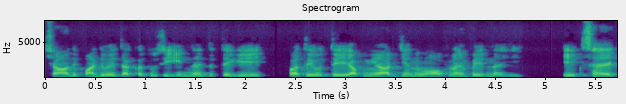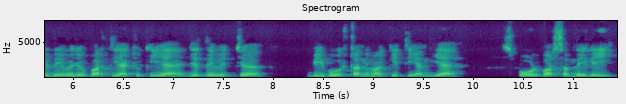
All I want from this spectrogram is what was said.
ਸ਼ਾਮ ਦੇ 5 ਵਜੇ ਤੱਕ ਤੁਸੀਂ ਇਹਨਾਂ ਦਿੱਤੇ ਗਏ ਪਤੇ ਉੱਤੇ ਆਪਣੀਆਂ ਅਰਜ਼ੀਆਂ ਨੂੰ ਆਫਲਾਈਨ ਭੇਜਣਾ ਜੀ। ਇੱਕ ਸਹਾਇਕ ਦੇ ਵਜੋਂ ਭਰਤੀ ਆ ਚੁੱਕੀ ਹੈ, ਜਿਸ ਦੇ ਵਿੱਚ 20 ਪੋਸਟਾਂ ਦੀ ਮੰਗ ਕੀਤੀ ਜਾਂਦੀ ਹੈ ਸਪੋਰਟ ਪਰਸਨ ਦੇ ਲਈ।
